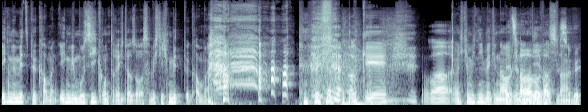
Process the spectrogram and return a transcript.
irgendwie mitbekommen. Irgendwie Musikunterricht oder sowas habe ich dich mitbekommen. okay, wow. Ich kann mich nicht mehr genau Jetzt erinnern, wie was war. sorry.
